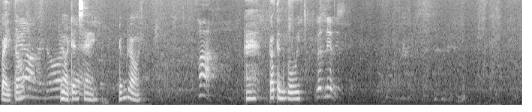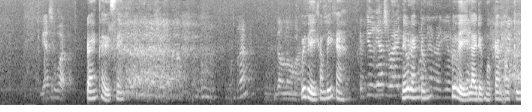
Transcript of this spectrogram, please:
Vậy tốt. Ngồi trên sàn. Đúng rồi. À, có tin vui. Good news. Guess what? Đoán thử xem. Quý vị không biết à? Nếu đoán đúng, quý vị lại được 100 Âu Kim.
